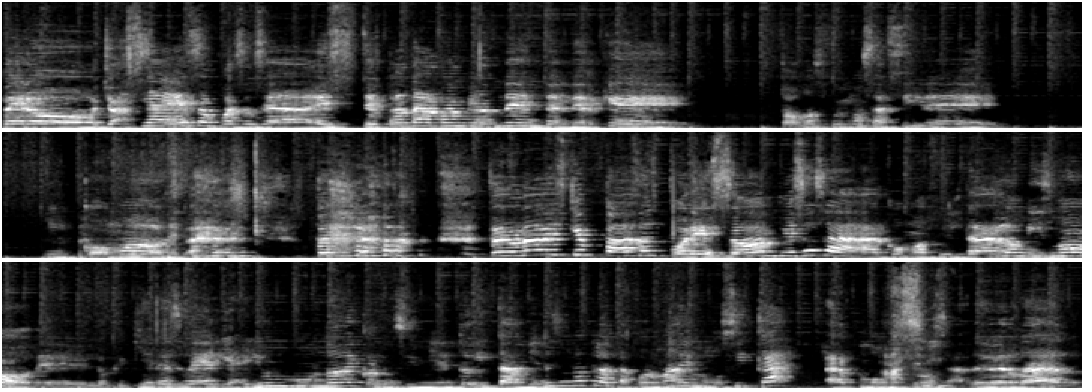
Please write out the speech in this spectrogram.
pero yo hacía eso, pues, o sea, este, tratar también de entender que todos fuimos así de incómodos. Pero, una vez que pasas por eso, empiezas a, como a filtrar lo mismo de lo que quieres ver y hay un mundo de conocimiento y también es una plataforma de música ah, monstruosa, ¿Ah, de verdad,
